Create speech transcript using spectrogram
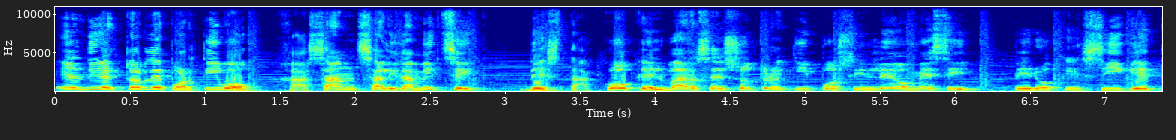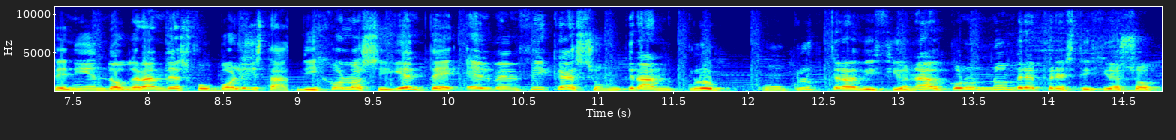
el director deportivo Hassan Salidamidzic destacó que el Barça es otro equipo sin Leo Messi, pero que sigue teniendo grandes futbolistas. Dijo lo siguiente, el Benfica es un gran club, un club tradicional con un nombre prestigioso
